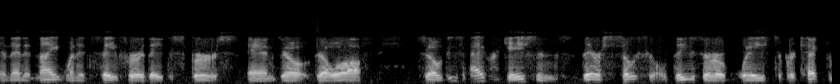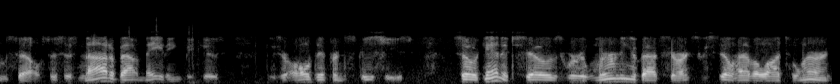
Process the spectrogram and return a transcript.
and then at night, when it's safer, they disperse and go go off. So these aggregations, they're social. These are ways to protect themselves. This is not about mating because these are all different species. So again, it shows we're learning about sharks. We still have a lot to learn.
